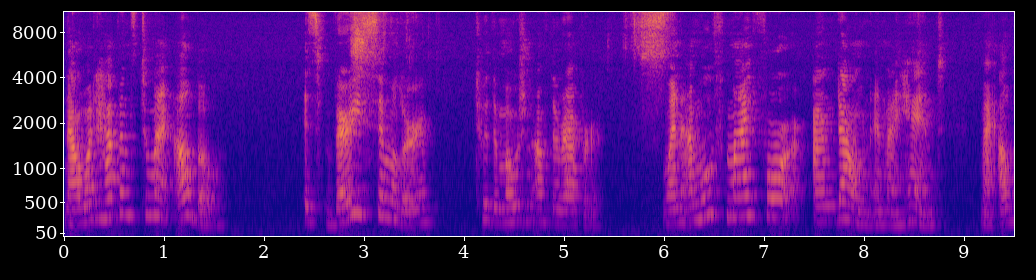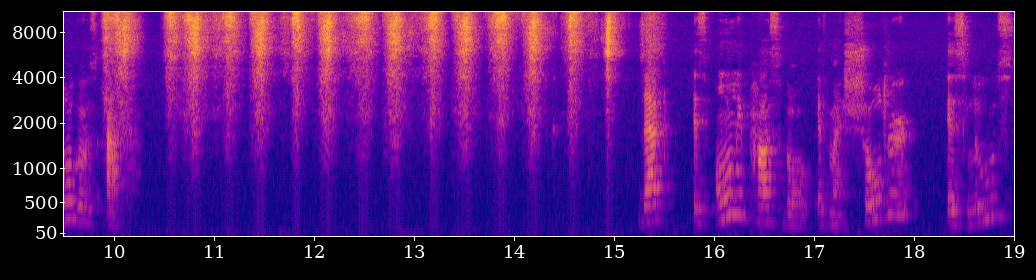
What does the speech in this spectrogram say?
Now what happens to my elbow? It's very similar to the motion of the rapper. When I move my forearm down and my hand, my elbow goes up. That is only possible if my shoulder is loose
